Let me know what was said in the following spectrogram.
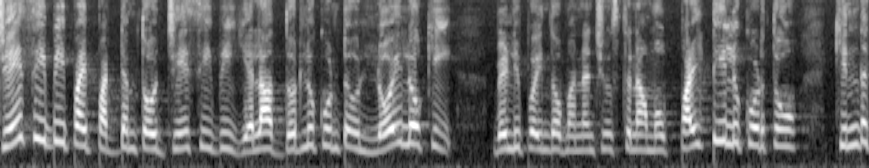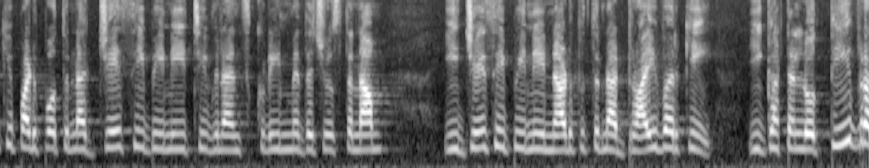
జేసీబీపై పడ్డంతో జేసీబీ ఎలా దొర్లుకుంటూ లోయలోకి వెళ్ళిపోయిందో మనం చూస్తున్నాము. పల్టీలు కొడుతూ కిందకి పడిపోతున్న జేసీబీని టీవీ నైన్ స్క్రీన్ మీద చూస్తున్నాం. ఈ జేసీబీని నడుపుతున్న డ్రైవర్కి ఈ ఘటనలో తీవ్ర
